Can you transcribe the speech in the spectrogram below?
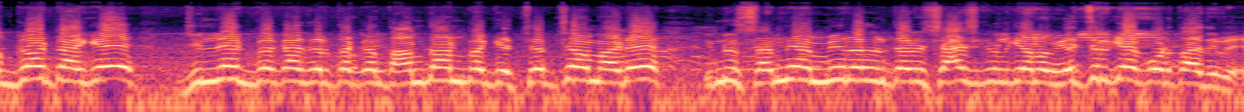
ಒಗ್ಗಟ್ಟಾಗಿ ಜಿಲ್ಲೆಗೆ ಬೇಕಾಗಿರ್ತಕ್ಕಂಥ ಅನುದಾನ ಬಗ್ಗೆ ಚರ್ಚೆ ಮಾಡಿ, ಇನ್ನು ಸಮಯ ಮೀರಲ್ಲಿ ಅಂತೇಳಿ ಶಾಸಕರಿಗೆ ನಾವು ಎಚ್ಚರಿಕೆ ಕೊಡ್ತಾ ಇದೀವಿ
